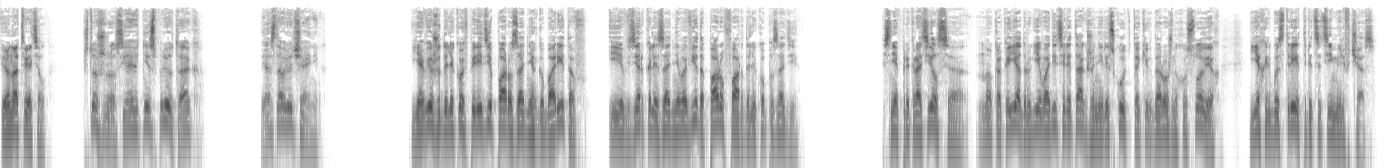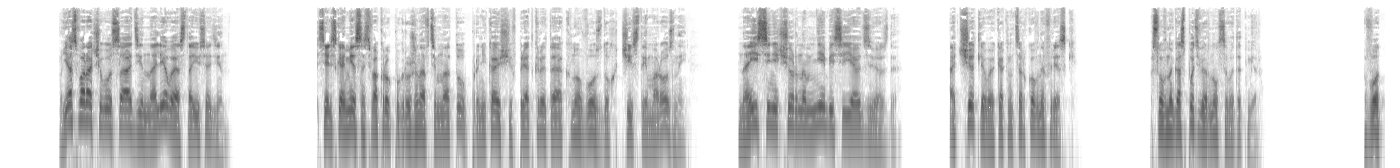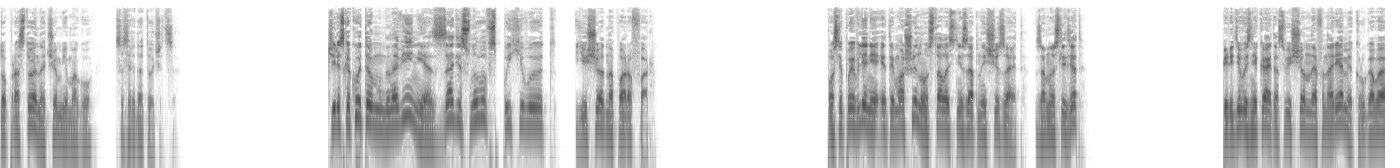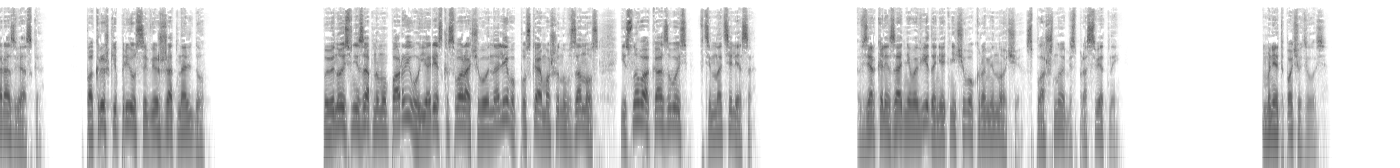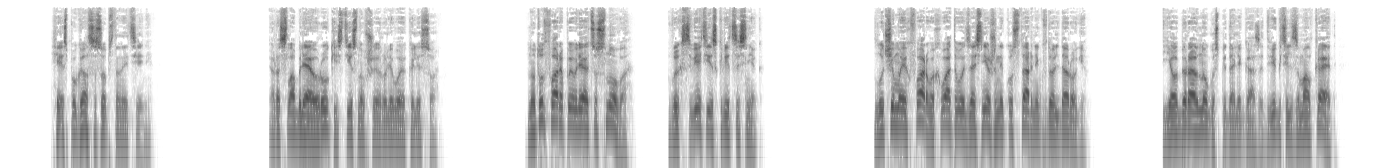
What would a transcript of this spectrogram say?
И он ответил. «Что ж, Рос, я ведь не сплю, так? Я ставлю чайник». Я вижу далеко впереди пару задних габаритов и в зеркале заднего вида пару фар далеко позади. Снег прекратился, но, как и я, другие водители также не рискуют в таких дорожных условиях ехать быстрее 30 миль в час. Я сворачиваю с А1 налево и остаюсь один. Сельская местность вокруг погружена в темноту, проникающий в приоткрытое окно воздух чистый и морозный. На истине черном небе сияют звезды. Отчетливые, как на церковной фреске. Словно Господь вернулся в этот мир. Вот то простое, на чем я могу сосредоточиться. Через какое-то мгновение сзади снова вспыхивают еще одна пара фар. После появления этой машины усталость внезапно исчезает. За мной следят? Впереди возникает освещенная фонарями круговая развязка. Покрышки Приуса визжат на льду. Повинуясь внезапному порыву, я резко сворачиваю налево, пуская машину в занос, и снова оказываюсь в темноте леса. В зеркале заднего вида нет ничего, кроме ночи, сплошной, беспросветный. Мне это почудилось. Я испугался собственной тени. Расслабляю руки, стиснувшие рулевое колесо. Но тут фары появляются снова. В их свете искрится снег. Лучи моих фар выхватывают заснеженный кустарник вдоль дороги. Я убираю ногу с педали газа, двигатель замолкает,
